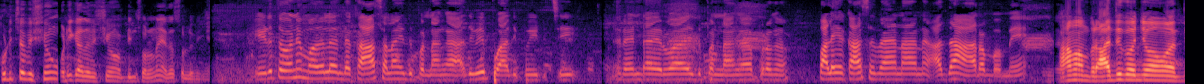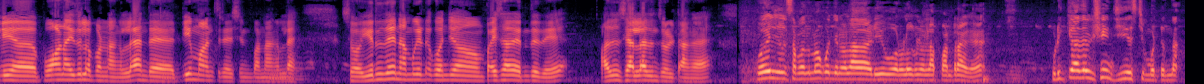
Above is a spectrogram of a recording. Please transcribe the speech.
பிடிச்ச விஷயம் பிடிக்காத விஷயம் அப்படின்னு சொல்லணும் எதை சொல்லுவீங்க? எடுத்த உடனே முதல்ல இந்த காசெல்லாம் இது பண்ணாங்க. அதுவே பாதி போயிடுச்சு. ரெண்டாயிரம் ரூபாய் இது பண்ணாங்க. அப்புறம் பழைய காசு வேணான்னு அதான் ஆரம்பமே. ஆமாம் ப்ரோ அது கொஞ்சம் தி- போன இதில் பண்ணாங்கல்ல அந்த டிமான்சினேஷன் பண்ணாங்கல்ல. ஸோ இருந்தே நம்மக்கிட்ட கொஞ்சம் பைசா இருந்தது. அதுவும் செல்லாதுன்னு சொல்லிட்டாங்க. கோயில்கள் சம்மந்தமாக கொஞ்சம் நல்லா அடி ஓரளவுக்கு நல்லா பண்ணுறாங்க பிடிக்காத விஷயம் ஜிஎஸ்டி மட்டும்தான்.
